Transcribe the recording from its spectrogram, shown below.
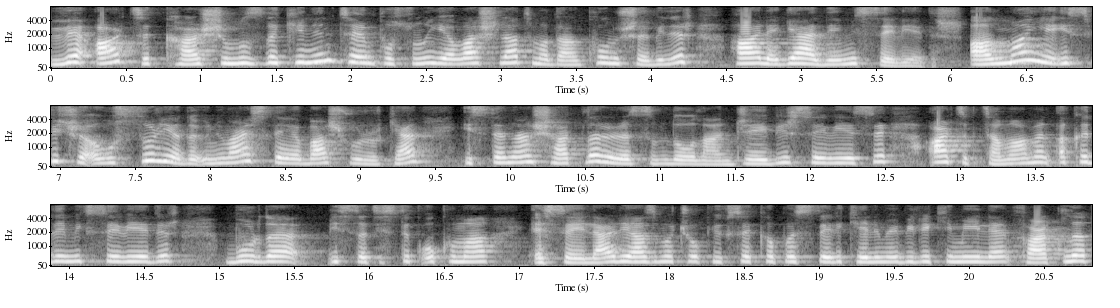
ve artık karşımızdakinin temposunu yavaşlatmadan konuşabilir hale geldiğimiz seviyedir. Almanya, İsviçre, Avusturya'da üniversiteye başvururken istenen şartlar arasında olan C1 seviyesi artık tamamen akademik seviyedir. Burada istatistik okuma, eseyler yazma çok yüksek kapasiteli kelime birikimiyle farklı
